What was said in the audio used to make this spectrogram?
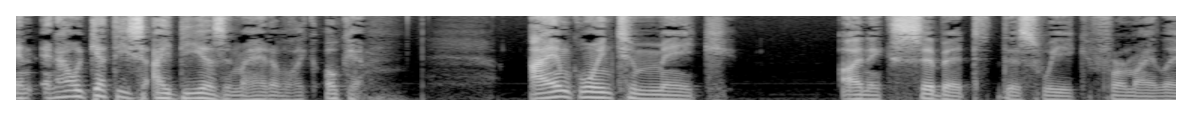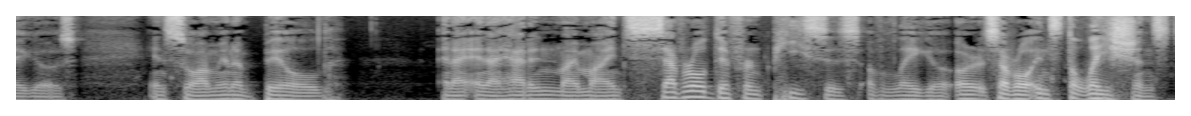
And and I would get these ideas in my head of like, okay, I am going to make an exhibit this week for my Legos, and so I'm going to build and I and I had in my mind several different pieces of Lego or several installations,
